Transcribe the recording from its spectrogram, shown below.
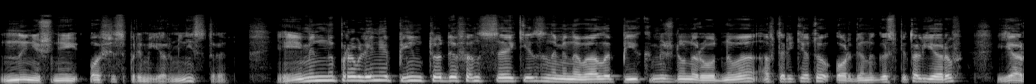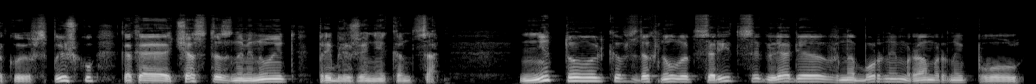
нынешний офис премьер-министра. Именно правление Пинто де Фонсеки знаменовало пик международного авторитета Ордена Госпитальеров, яркую вспышку, какая часто знаменует приближение конца. Не только вздохнула царица, глядя в наборный мраморный пол.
